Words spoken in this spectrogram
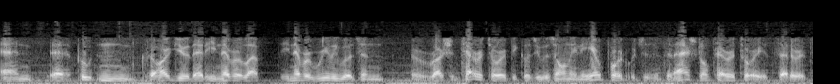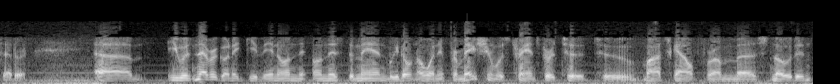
And uh, Putin could argue that he never left, he never really was in uh, Russian territory because he was only in the airport, which is international territory, et cetera, et cetera. Um, he was never going to give in on on this demand. We don't know what information was transferred to to Moscow from uh, Snowden.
